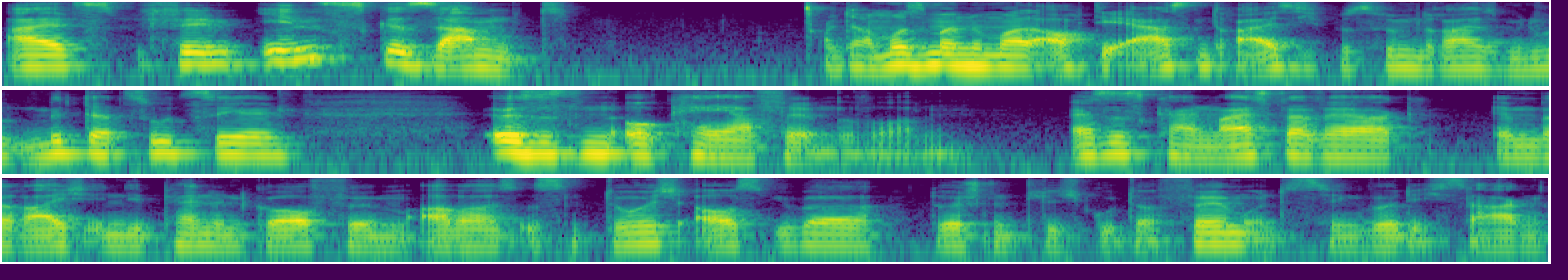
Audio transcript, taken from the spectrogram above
Als Film insgesamt da muss man nun mal auch die ersten 30 bis 35 Minuten mit dazu zählen. Es ist ein okayer Film geworden. Es ist kein Meisterwerk im Bereich Independent Gore-Film, aber es ist ein durchaus überdurchschnittlich guter Film und deswegen würde ich sagen,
